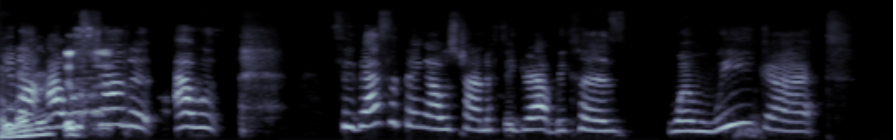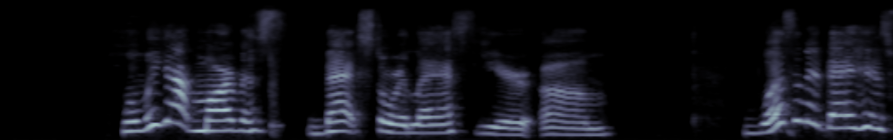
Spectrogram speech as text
you know. I was trying to I was see that's the thing I was trying to figure out because when we got when we got Marvin's backstory last year, um, wasn't it that his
